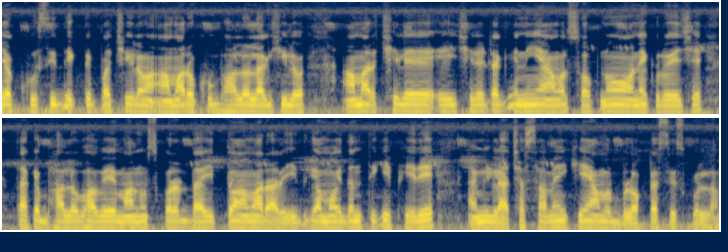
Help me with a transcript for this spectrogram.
যা খুশি দেখতে পাচ্ছিলাম, আমারও খুব ভালো লাগছিল। আমার ছেলে, এই ছেলেটাকে নিয়ে আমার স্বপ্ন অনেক রয়েছে। তাকে ভালোভাবে মানুষ করার দায়িত্ব আমার। আর ঈদগাহ ময়দান থেকে ফিরে আমি লাচ্ছা সামেই খেয়ে আমার ব্লগটা শেষ করলাম।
